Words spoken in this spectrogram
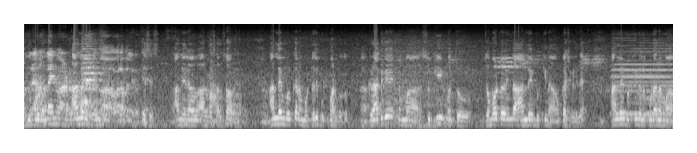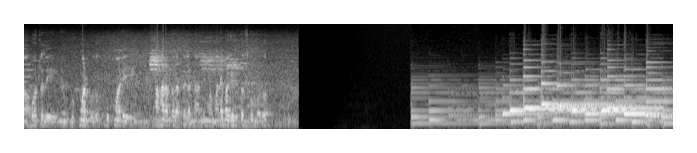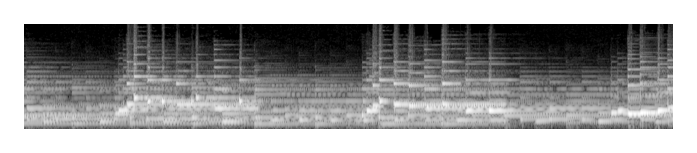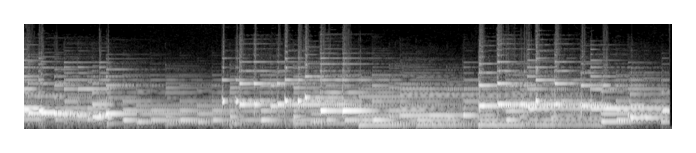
ಅದು ಕೂಡ ಆನ್ಲೈನ್ ಅವೈಲಬಲ್ ಇರುತ್ತೆ. S S online orders also available online ಮೂಲಕ ನಮ್ಮ ಹೋಟ್ಲಲ್ಲಿ ಬುಕ್ ಮಾಡ್ಬೋದು. ಗ್ರಾಹಕರಿಗೆ ನಮ್ಮ ಸ್ವಿಗ್ಗಿ ಮತ್ತು ಝೊಮ್ಯಾಟೊಯಿಂದ ಆನ್ಲೈನ್ ಬುಕ್ಕಿನ ಅವಕಾಶಗಳಿದೆ. ಆನ್ಲೈನ್ ಬುಕ್ಕಿಂಗಲ್ಲೂ ಕೂಡ ನಮ್ಮ ಹೋಟ್ಲಲ್ಲಿ ನೀವು ಬುಕ್ ಮಾಡ್ಬೋದು. ಬುಕ್ ಮಾಡಿ ಆಹಾರ ಪದಾರ್ಥಗಳನ್ನ ನಿಮ್ಮ ಮನೆ ಬಾಗಿಲಿಗೆ ತರಿಸ್ಕೊಬೋದು.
